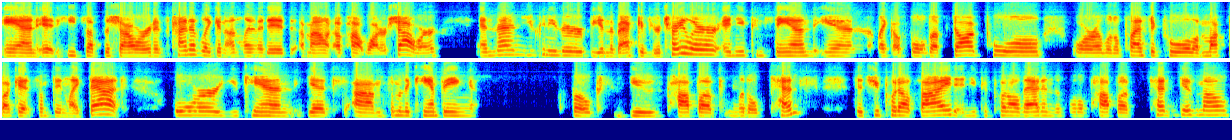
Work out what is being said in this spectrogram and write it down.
and it heats up the shower and it's kind of like an unlimited amount of hot water shower and then you can either be in the back of your trailer and you can stand in like a fold up dog pool or a little plastic pool a muck bucket something like that. Or you can get um, some of the camping folks use pop up little tents that you put outside and you can put all that in this little pop up tent gizmo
